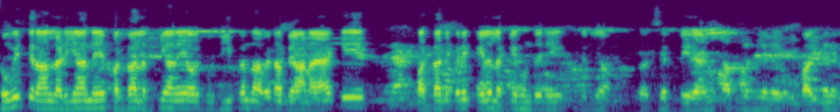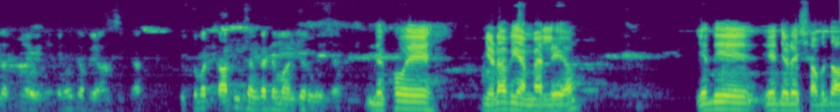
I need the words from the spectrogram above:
ਦੋਵੇਂ ਧਿਰਾਂ ਲੜੀਆਂ ਨੇ, ਪੱਗਾਂ ਲੱਥੀਆਂ ਨੇ ਔਰ ਗੁਰਜੀਤ ਰੰਧਾਵੇ ਦਾ ਬਿਆਨ ਆਇਆ ਕਿ ਪੱਗਾਂ 'ਚ ਕਦੇ ਕਿਲ ਲੱਗੇ ਹੁੰਦੇ ਨੇ, ਜਿਹੜੀਆਂ ਸਿਰ ਤੇ ਰਹਿਣ ਲੱਗ ਜਾਂਦੀਆਂ ਨੇ, ਕਿ ਬਾਈਆਂ ਨੇ ਲੱਥੀਆਂ ਹੋਈਆਂ ਇਹੋ ਜਿਹਾ ਬਿਆਨ ਸੀਗਾ। ਇਸ ਤੋਂ ਬਾਅਦ ਕਾਫੀ ਸੰਗਤ ਦੇ ਮਨ 'ਚ ਰੋਸ ਹੈ। ਦੇਖੋ, ਇਹ ਜਿਹੜਾ ਵੀ ਐਮਐਲਏ ਆ, ਇਹਦੇ, ਇਹ ਜਿਹੜੇ ਸ਼ਬਦ ਆ,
